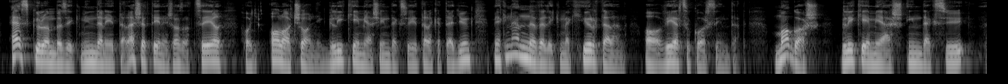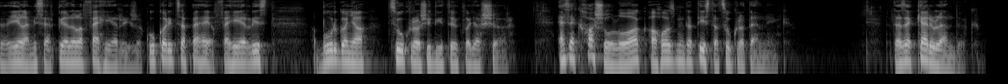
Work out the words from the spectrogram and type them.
Ez különbözik minden étel esetén, és az a cél, hogy alacsony glikémiás indexű ételeket együnk, melyek nem növelik meg hirtelen a vércukorszintet. Magas glikémiás indexű élelmiszer például a fehér rizs, a kukoricapehely, a fehér liszt, a burgonya, cukros üdítők vagy a sör. Ezek hasonlóak ahhoz, mint a tiszta cukrot ennénk. Tehát ezek kerülendők.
